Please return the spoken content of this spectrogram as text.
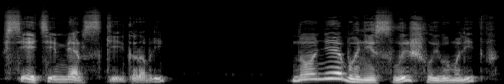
все эти мерзкие корабли. Но небо не слышало его молитв.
